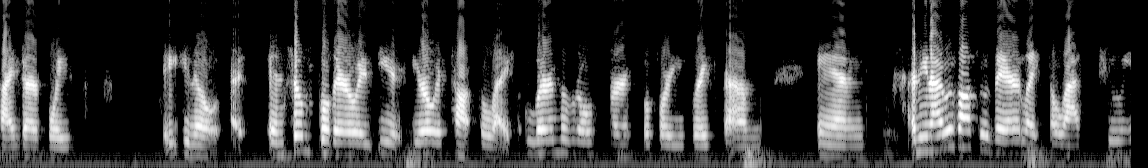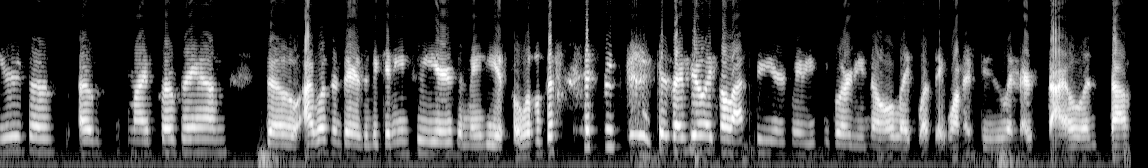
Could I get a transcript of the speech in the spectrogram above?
find our voice you know, in film school, they're always you're, you're always taught to like learn the rules first before you break them. And I mean, I was also there like the last two years of of my program, so I wasn't there at the beginning two years, and maybe it's a little different because I feel like the last two years maybe people already know like what they want to do and their style and stuff.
